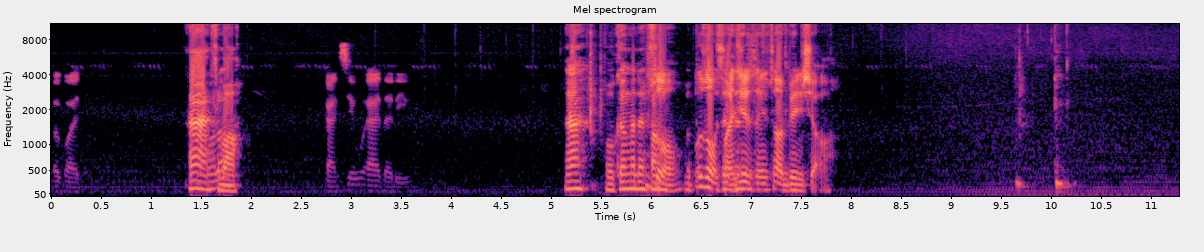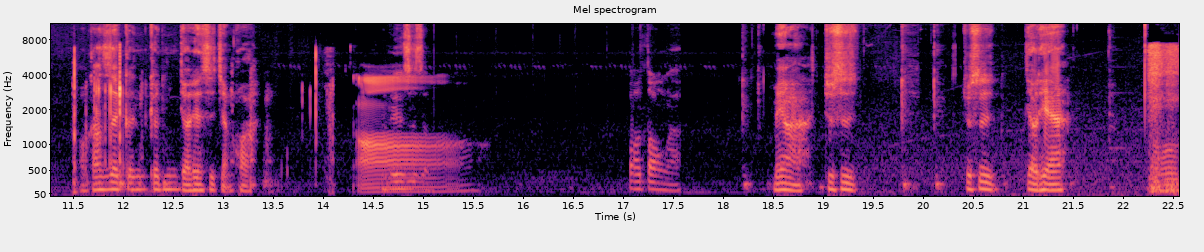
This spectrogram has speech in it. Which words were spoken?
乖乖，啊，什么感谢未来的礼物。啊？我刚刚在放，为什么我为什么环线声音突然变小啊？我刚刚是在跟跟聊天室讲话。哦，边是什么暴动了。没有啊，就是就是聊天啊。哦，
